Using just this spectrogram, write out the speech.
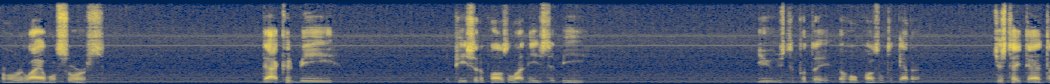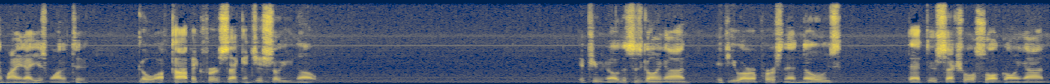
from a reliable source, that could be the piece of the puzzle that needs to be used to put the, the whole puzzle together just take that to mind. I just wanted to go off topic for a second just so you know. If you know this is going on, if you are a person that knows that there's sexual assault going on,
